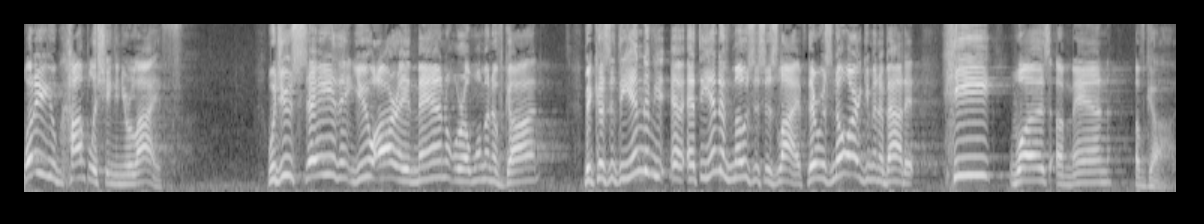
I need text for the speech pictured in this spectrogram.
What are you accomplishing in your life? Would you say that you are a man or a woman of God? Because at the end of, uh, at the end of Moses' life, there was no argument about it. He was a man of God.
